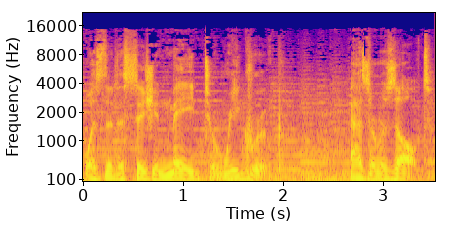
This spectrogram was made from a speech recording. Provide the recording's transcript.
was the decision made to regroup. As a result,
